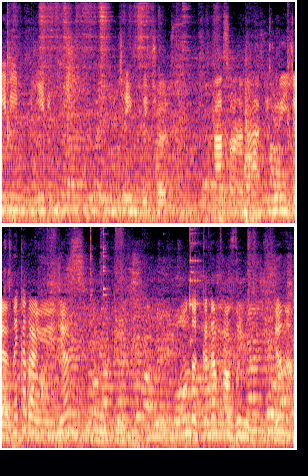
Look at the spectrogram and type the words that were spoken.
Yemeğimizi yedik. Çayımızı içiyoruz. Daha sonra da yürüyeceğiz. Ne kadar yürüyeceğiz? 10 dakikadan fazla yürüyeceğiz canım.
